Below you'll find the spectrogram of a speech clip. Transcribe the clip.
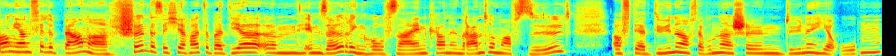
Morgen, Jan-Philipp Berner. Schön, dass ich hier heute bei dir ähm, im Söllringhof sein kann, in Rantum auf Sylt, auf der Düne, auf der wunderschönen Düne hier oben.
